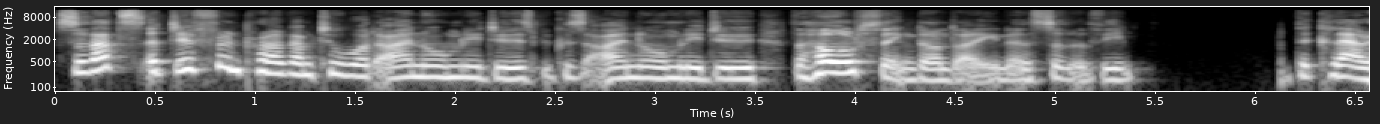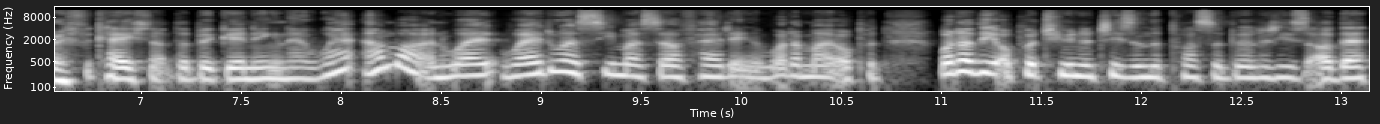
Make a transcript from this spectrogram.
so that's a different program to what i normally do is because i normally do the whole thing don't i you know sort of the the clarification at the beginning where am i and where, where do i see myself heading and what are my what are the opportunities and the possibilities are there?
